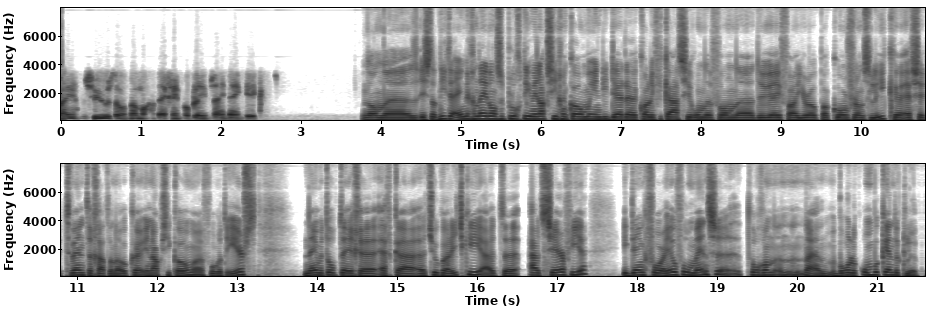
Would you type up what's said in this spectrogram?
weinig blessures, dan, dan mag het echt geen probleem zijn, denk ik. Dan uh, is dat niet de enige Nederlandse ploeg die in actie gaan komen in die derde kwalificatieronde van uh, de UEFA Europa Conference League. Uh, FC Twente gaat dan ook in actie komen voor het eerst. Neem het op tegen FK Čukarički uit, uit Servië. Ik denk voor heel veel mensen toch een, een, nou, behoorlijk onbekende club.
